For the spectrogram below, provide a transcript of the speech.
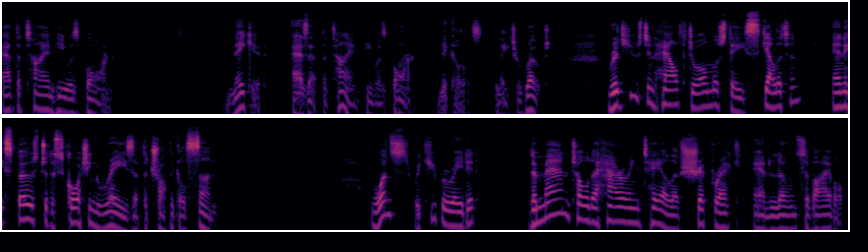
at the time he was born. Naked as at the time he was born, Nichols later wrote. Reduced in health to almost a skeleton and exposed to the scorching rays of the tropical sun. Once recuperated, the man told a harrowing tale of shipwreck and lone survival.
